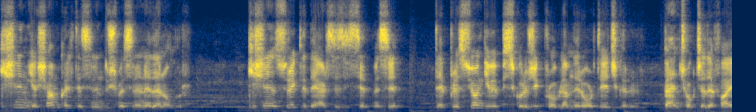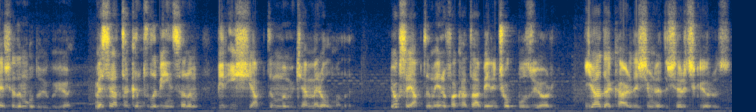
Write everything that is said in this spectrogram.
kişinin yaşam kalitesinin düşmesine neden olur. Kişinin sürekli değersiz hissetmesi depresyon gibi psikolojik problemleri ortaya çıkarır. Ben çokça defa yaşadım bu duyguyu. Mesela takıntılı bir insanım, bir iş yaptım mı mükemmel olmalı. Yoksa yaptığım en ufak hata beni çok bozuyor. Ya da kardeşimle dışarı çıkıyoruz.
